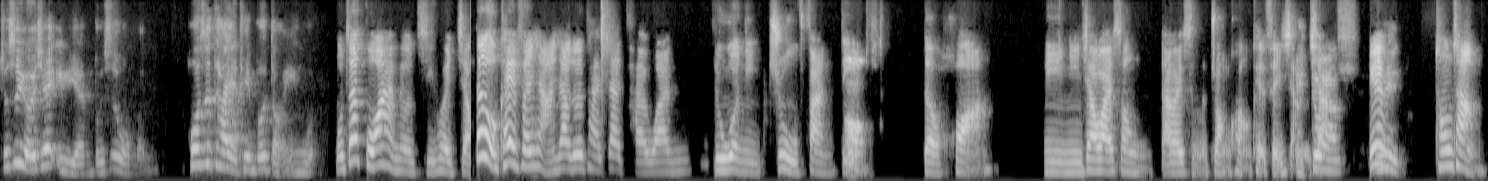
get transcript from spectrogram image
就是有一些语言不是我们，或是他也听不懂英文。我在国外还没有机会教，但是我可以分享一下，就是他在台湾，如果你住饭店的话。哦你你叫外送大概什么状况？可以分享一下。对啊，因为通常，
